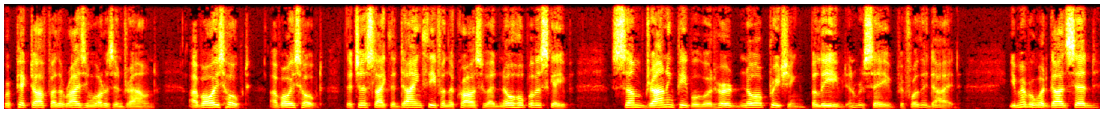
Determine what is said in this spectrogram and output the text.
were picked off by the rising waters and drowned. I've always hoped, I've always hoped, that just like the dying thief on the cross who had no hope of escape, some drowning people who had heard Noah preaching believed and were saved before they died. You remember what God said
